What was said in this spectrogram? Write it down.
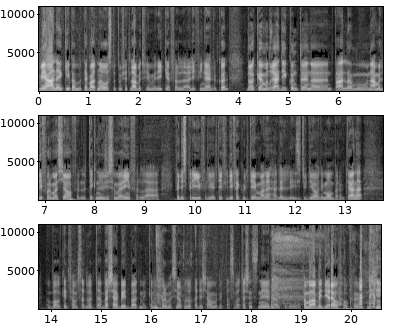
mais عندنا équipe تبعتنا وصلت ومشات لعبت في أمريكا في les finales الكل. دونك من غادي كنت أنا نتعلم ونعمل لي فورماسيون في التكنولوجي سومارين في في الإسبري في اليو في دي فاكولتي معناها للي لي ممبر نتاعنا. بون كانت فما صدمة بتاع برشا عباد بعد ما كمل فورماسيون يقولوا قداش عمري بتاع 17 سنة دونك فما عباد يروحوا فهمتني؟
